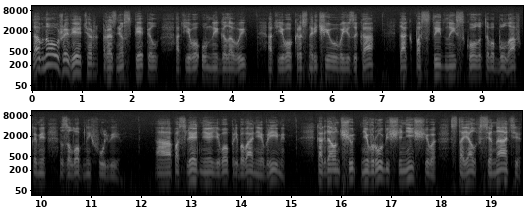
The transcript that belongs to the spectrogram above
Давно уже ветер разнес пепел от его умной головы, от его красноречивого языка, так постыдно исколотого булавками злобной Фульвии. А последнее его пребывание в Риме, когда он чуть не в рубище нищего стоял в Сенате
